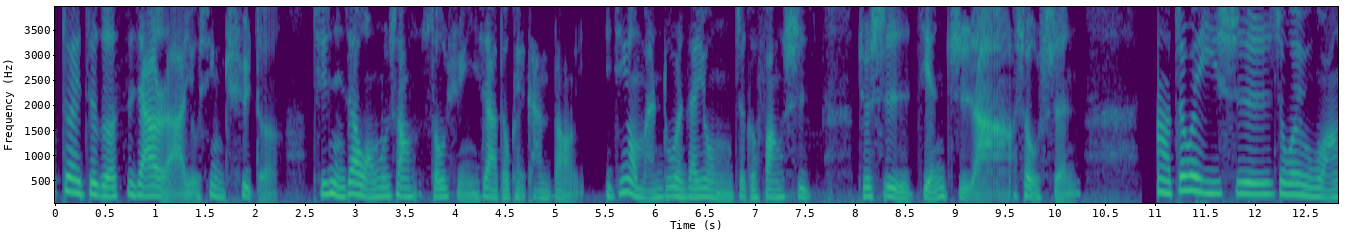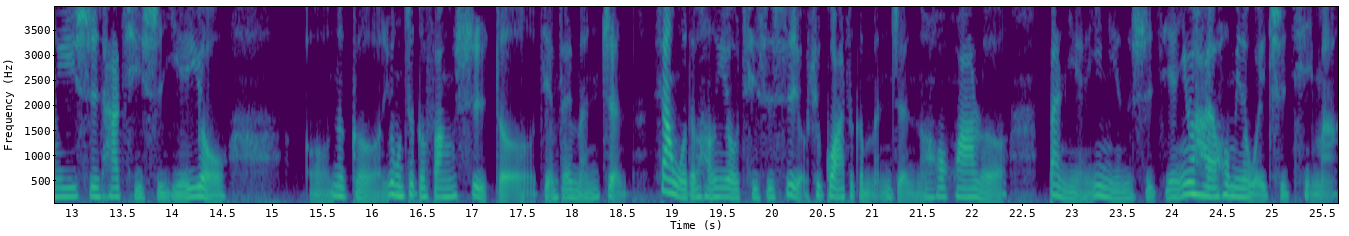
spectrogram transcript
对这个四加二啊有兴趣的，其实你在网络上搜寻一下都可以看到。已经有蛮多人在用这个方式，就是减脂啊、瘦身。那这位医师，这位王医师，他其实也有呃那个用这个方式的减肥门诊。像我的朋友，其实是有去挂这个门诊，然后花了半年、一年的时间，因为还有后面的维持期嘛。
